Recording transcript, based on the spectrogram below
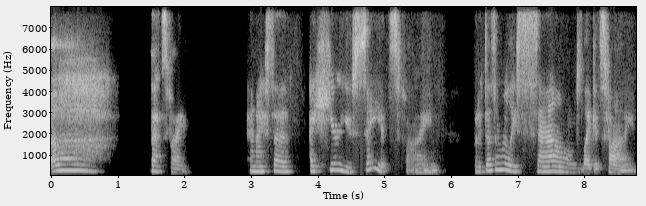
Ah, that's fine. And I said, I hear you say it's fine, but it doesn't really sound like it's fine.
